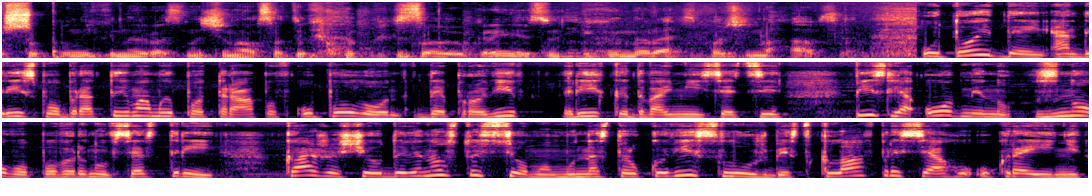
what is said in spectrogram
щоб у них не раз починався таке слово українець, у них не раз починався. У той день Андрій з побратимами потрапив у полон, де провів рік і два місяці. Після обміну знову повернувся в стрій. Каже, що у 97-му на строковій службі склав присягу Україні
